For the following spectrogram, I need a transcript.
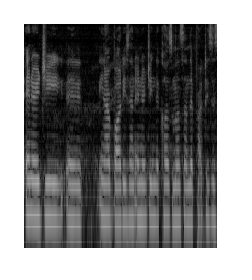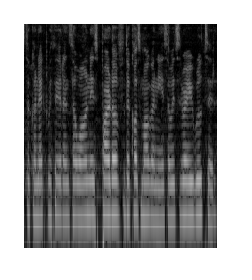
energy uh, in our bodies and energy in the cosmos and the practices to connect with it and so on is part of the cosmogony, so it's very rooted.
